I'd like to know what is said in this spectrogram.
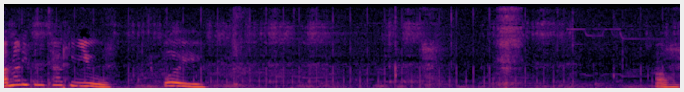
I'm not even attacking you. Boy. Um.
